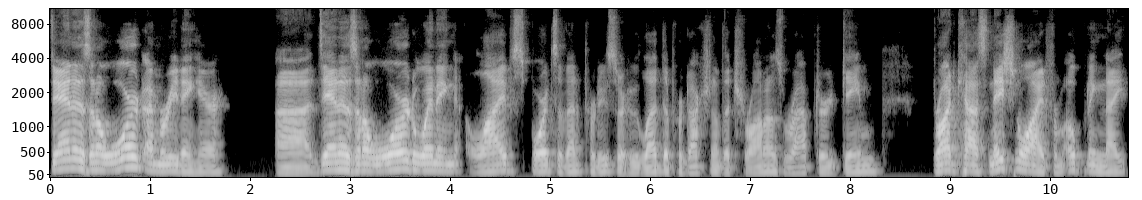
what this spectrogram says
Dan is an award I'm reading here. Uh, Dan is an award winning live sports event producer who led the production of the Toronto's Raptor game broadcast nationwide from opening night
